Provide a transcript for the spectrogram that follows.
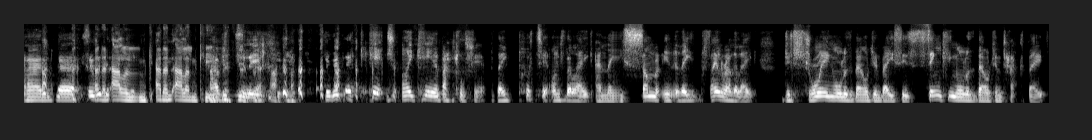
and uh, so and an Allen and an Allen key. Absolutely. so with their kit IKEA battleship, they put it onto the lake and they sum, they sail around the lake, destroying all of the Belgian bases, sinking all of the Belgian tax baits,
